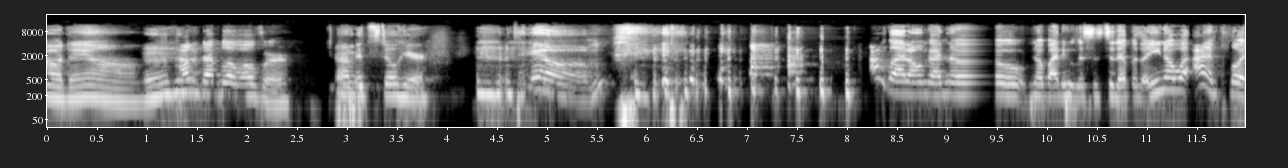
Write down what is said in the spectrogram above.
Oh damn. mhm. How did that blow over? um, it's still here. Damn. I'm glad I don't got no nobody who listens to the episode. You know what? I employ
